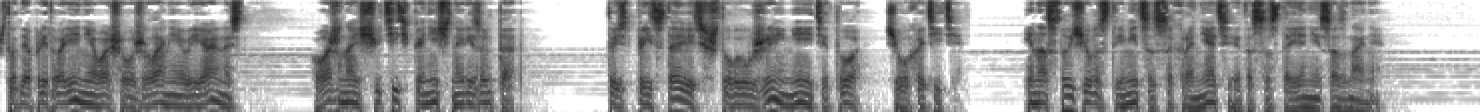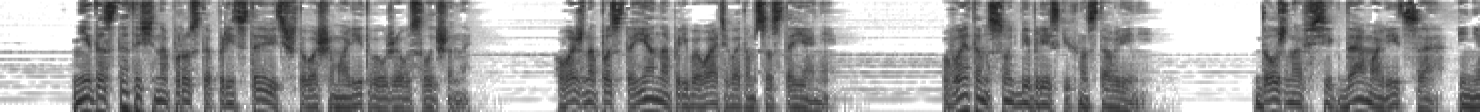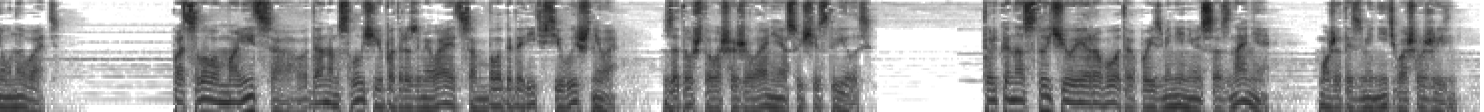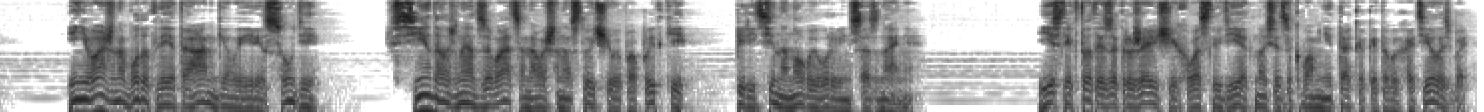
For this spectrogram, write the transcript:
что для притворения вашего желания в реальность важно ощутить конечный результат, то есть представить, что вы уже имеете то, чего хотите, и настойчиво стремиться сохранять это состояние сознания. Недостаточно просто представить, что ваши молитвы уже услышаны. Важно постоянно пребывать в этом состоянии – в этом суть библейских наставлений. Должно всегда молиться и не унывать. Под словом «молиться» в данном случае подразумевается благодарить Всевышнего за то, что ваше желание осуществилось. Только настойчивая работа по изменению сознания может изменить вашу жизнь. И неважно, будут ли это ангелы или судьи, все должны отзываться на ваши настойчивые попытки перейти на новый уровень сознания. Если кто-то из окружающих вас людей относится к вам не так, как этого хотелось бы,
